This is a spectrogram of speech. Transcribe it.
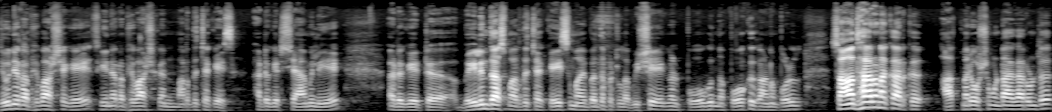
ജൂനിയർ അഭിഭാഷകയെ സീനിയർ അഭിഭാഷകൻ മർദ്ദിച്ച കേസ്. അഡ്വക്കേറ്റ് ശ്യാമിലിയെ അഡ്വക്കേറ്റ് ബേലിന്ദാസ് മർദ്ദിച്ച കേസുമായി ബന്ധപ്പെട്ടുള്ള വിഷയങ്ങൾ പോകുന്ന പോക്ക് കാണുമ്പോൾ സാധാരണക്കാർക്ക് ആത്മരോഷമുണ്ടാകാറുണ്ട്.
